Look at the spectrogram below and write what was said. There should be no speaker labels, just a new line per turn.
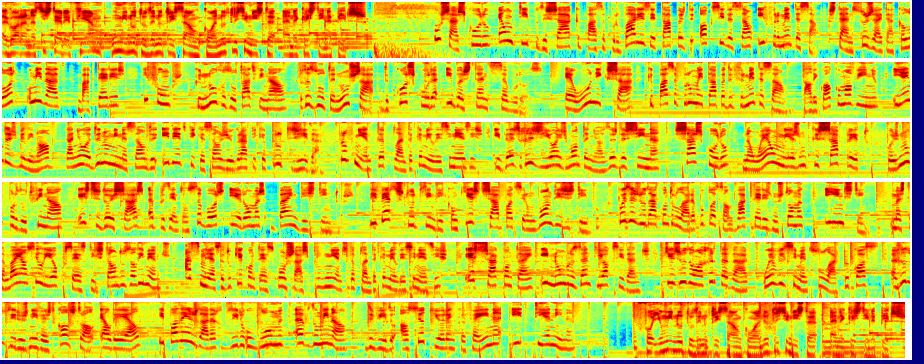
Agora na Cister FM, um minuto de nutrição com a nutricionista Ana Cristina Pires.
O chá escuro é um tipo de chá que passa por várias etapas de oxidação e fermentação, estando sujeito a calor, umidade, bactérias e fungos, que no resultado final resulta num chá de cor escura e bastante saboroso. É o único chá que passa por uma etapa de fermentação, tal e qual como o vinho, e em 2009 ganhou a denominação de Identificação Geográfica Protegida, proveniente da planta Camellia sinensis e das regiões montanhosas da China. Chá escuro não é o mesmo que chá preto, pois no produto final estes dois chás apresentam sabores e aromas bem distintos. Diversos estudos indicam que este chá pode ser um bom digestivo, pois ajuda a controlar a população de bactérias no estômago e intestino, mas também auxilia o processo de digestão dos alimentos. À semelhança do que acontece com os chás provenientes da planta Camellia sinensis, este chá contém inúmeros antioxidantes que ajudam a retardar o envelhecimento celular precoce, a reduzir os níveis de colesterol LDL e podem ajudar a reduzir o volume abdominal devido ao seu teor em cafeína e tianina.
Foi um minuto de nutrição com a nutricionista Ana Cristina Pires.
